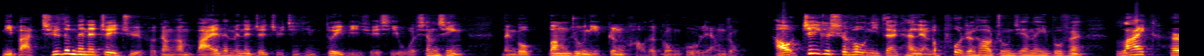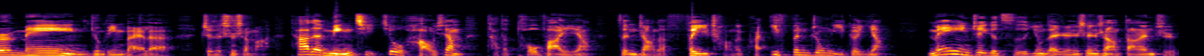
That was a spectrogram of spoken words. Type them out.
你把 to the minute 这句和刚刚 by the minute 这句进行对比学习，我相信能够帮助你更好的巩固两种。好，这个时候你再看两个破折号中间那一部分，like her mane，你就明白了，指的是什么？她的名气就好像她的头发一样，增长的非常的快，一分钟一个样。man 这个词用在人身上，当然指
